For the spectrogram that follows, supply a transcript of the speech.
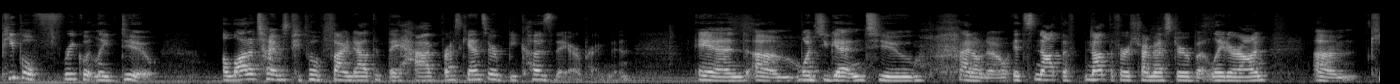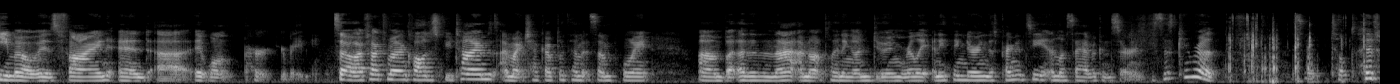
people frequently do. A lot of times people find out that they have breast cancer because they are pregnant. And um, once you get into, I don't know, it's not the not the first trimester, but later on, um, chemo is fine and uh, it won't hurt your baby. So I've talked to my oncologist a few times. I might check up with him at some point. Um, but other than that, I'm not planning on doing really anything during this pregnancy unless I have a concern. Is this camera is it tilted?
